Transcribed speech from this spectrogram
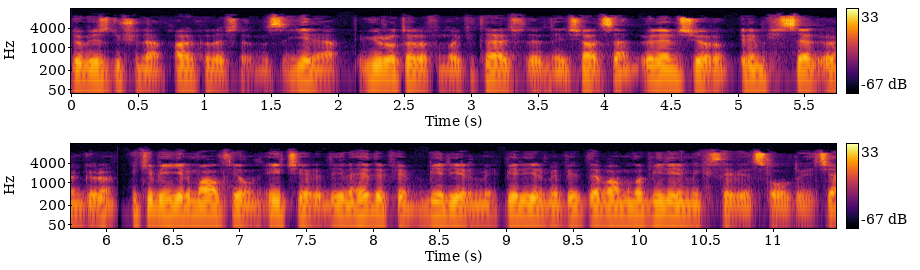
döviz düşünen arkadaşlarımızın yine euro tarafındaki tercihlerini şahsen önemsiyorum. Benim kişisel öngörüm 2026 yılının ilk çeyreğinde yine hedefim 1.20, 1.21 devamında 1.22 seviyesi olduğu için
